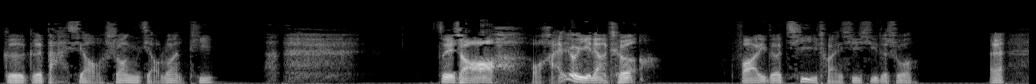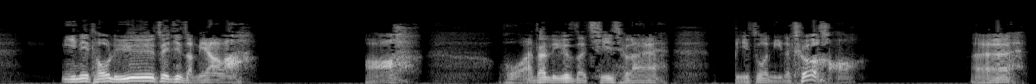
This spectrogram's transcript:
咯咯大笑，双脚乱踢。最少我还有一辆车。法里德气喘吁吁的说：“哎，你那头驴最近怎么样了？”啊。我的驴子骑起来比坐你的车好，哎，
